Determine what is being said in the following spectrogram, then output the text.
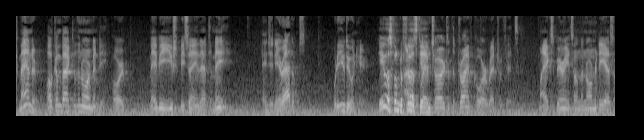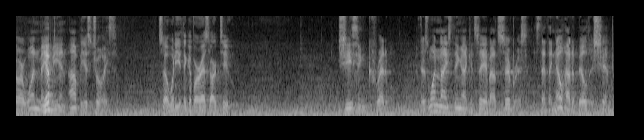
Commander, welcome back to the Normandy. Or maybe you should be saying that to me. Engineer Adams, what are you doing here? He was from the I was first put game. in charge of the drive core retrofits. My experience on the Normandy SR-1 made Yep. me an obvious choice. So, what do you think of our SR2? She's incredible. If there's one nice thing I can say about Cerberus, it's that they know how to build a ship.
